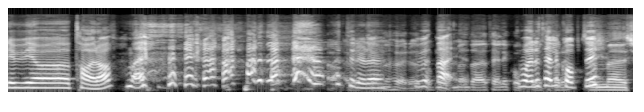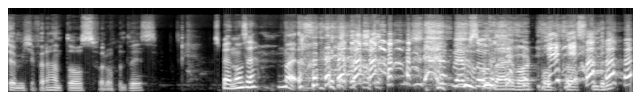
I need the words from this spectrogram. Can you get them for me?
Driver vi og tar av? Nei. Ja, tror det. det Nei, men det er et helikopter. det var et helikopter. De eh, kommer ikke for å hente oss, forhåpentligvis. Spennende å se. Nei Hvem som Og der ble podkasten brutt.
